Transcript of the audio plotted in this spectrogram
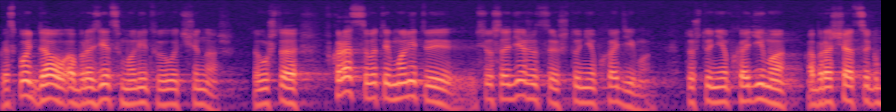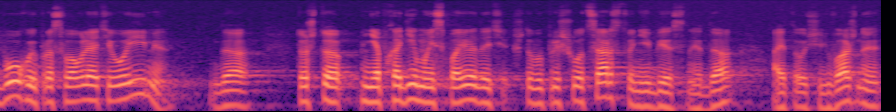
Господь дал образец молитвы «Отче наш». Потому что вкратце в этой молитве все содержится, что необходимо – то, что необходимо обращаться к Богу и прославлять Его имя, да, то, что необходимо исповедать, чтобы пришло Царство Небесное, да, а это очень важная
